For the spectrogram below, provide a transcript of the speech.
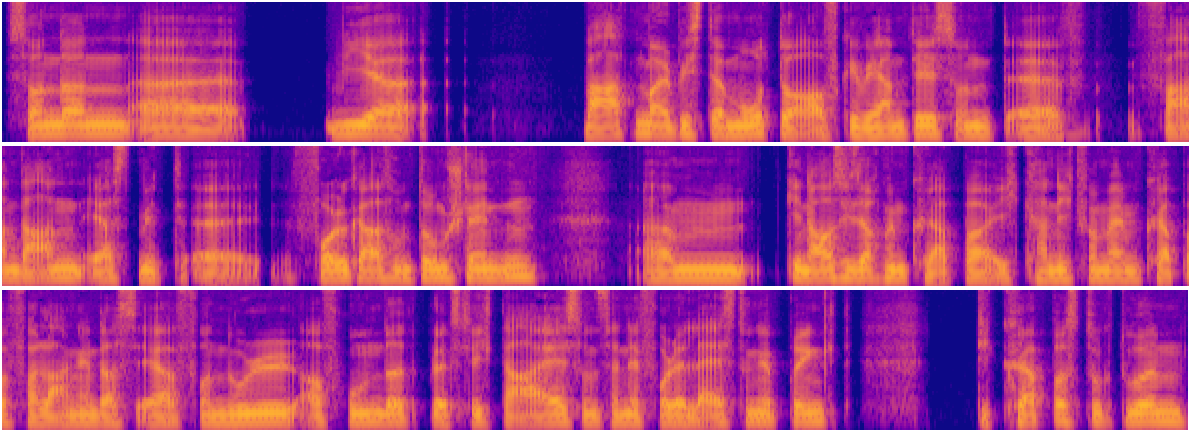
sondern äh, wir warten mal, bis der Motor aufgewärmt ist und äh, fahren dann erst mit äh, Vollgas unter Umständen. Ähm, genauso ist es auch mit dem Körper. Ich kann nicht von meinem Körper verlangen, dass er von 0 auf 100 plötzlich da ist und seine volle Leistung erbringt. Die Körperstrukturen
